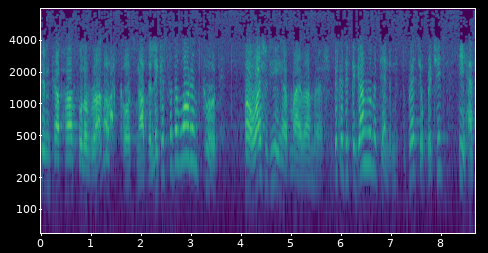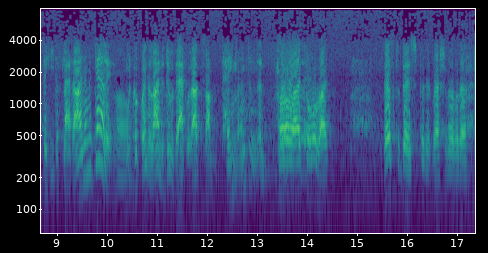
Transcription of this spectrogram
tin cup half full of rum? Oh, of course not. The liquor's for the warrant cook. Oh, why should he have my rum ration? Because if the gunroom attendant is to press your breeches, he has to heat a flat iron in the galley. Oh. Well, the cook won't line to do that without some payment. And, and All right, all right. There's today's spirit ration over there.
